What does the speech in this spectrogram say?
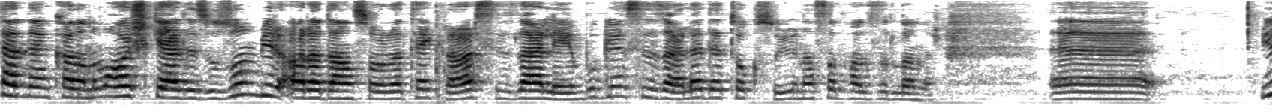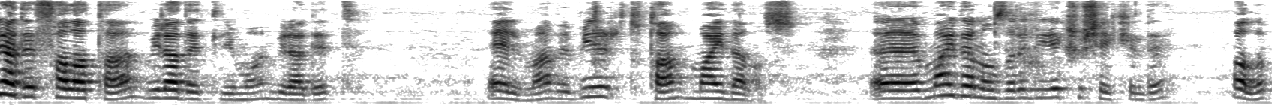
Mertenden kanalıma hoş geldiniz. Uzun bir aradan sonra tekrar sizlerleyim. Bugün sizlerle detoks suyu nasıl hazırlanır? Ee, bir adet salata, bir adet limon, bir adet elma ve bir tutam maydanoz. Ee, maydanozları direkt şu şekilde alıp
